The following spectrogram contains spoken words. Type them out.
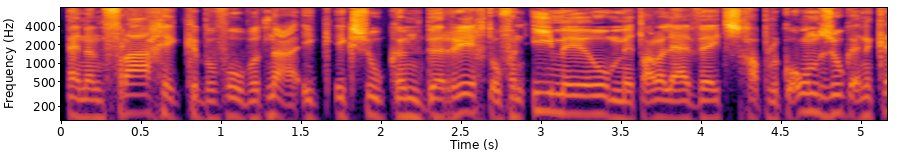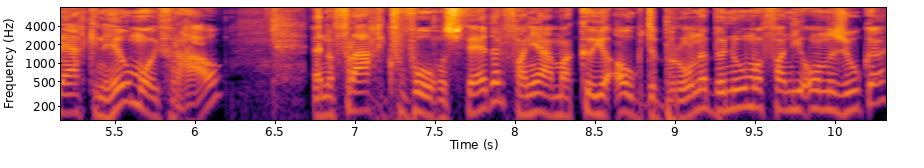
En dan vraag ik bijvoorbeeld, nou, ik, ik zoek een bericht of een e-mail met allerlei wetenschappelijke onderzoeken. En dan krijg ik een heel mooi verhaal. En dan vraag ik vervolgens verder van, ja, maar kun je ook de bronnen benoemen van die onderzoeken? En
